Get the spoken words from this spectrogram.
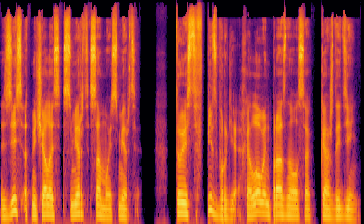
Здесь отмечалась смерть самой смерти. То есть в Питтсбурге Хэллоуин праздновался каждый день.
